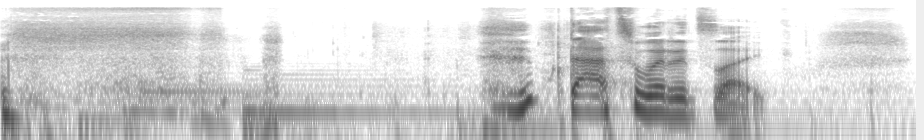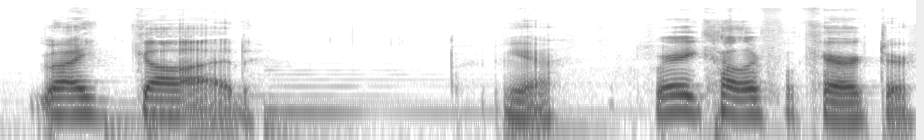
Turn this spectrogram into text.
That's what it's like. My God. Yeah. Very colorful character.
